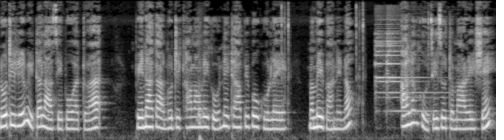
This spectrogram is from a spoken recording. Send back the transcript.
notify လေးတွေတက်လာစေဖို့အတွက်ဘေးနားက notify ခေါင်းလောင်းလေးကိုနှိပ်ထားပေးဖို့ကိုလည်းမမေ့ပါနဲ့နော်။အားလုံးကိုကျေးဇူးတင်ပါတယ်ရှင်။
